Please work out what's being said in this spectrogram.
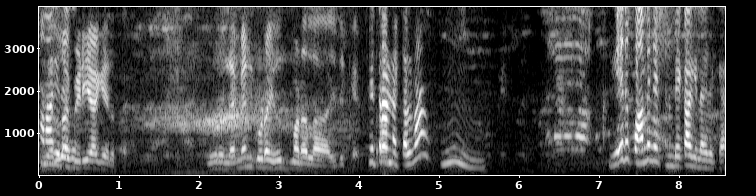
ಚೆನ್ನಾಗಿದೆ. ಬಿಡಿಯಾಗಿ ಇರುತ್ತೆ ಇವರು ಲೆಮನ್ ಕೂಡ ಯೂಸ್ ಮಾಡಲ್ಲ ಇದಕ್ಕೆ. ಚಿತ್ರಾನ್ನಕ್ಕಲ್ವಾ? ಹ್ಮ್. ಏನು ಕಾಂಬಿನೇಷನ್ ಬೇಕಾಗಿಲ್ಲ ಇದಕ್ಕೆ.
